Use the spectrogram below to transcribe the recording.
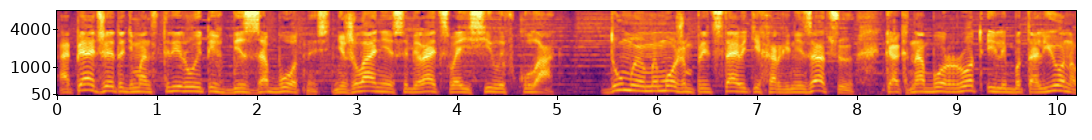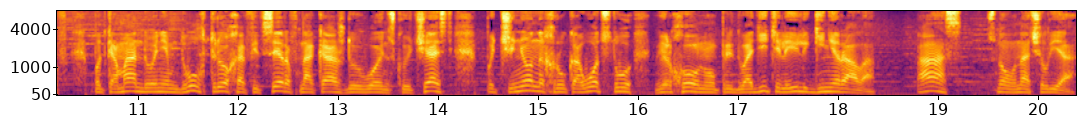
опять же это демонстрирует их беззаботность, нежелание собирать свои силы в кулак». Думаю, мы можем представить их организацию как набор рот или батальонов под командованием двух-трех офицеров на каждую воинскую часть, подчиненных руководству верховного предводителя или генерала. Ас снова начал я.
